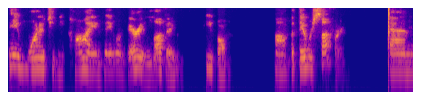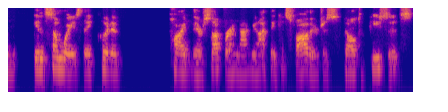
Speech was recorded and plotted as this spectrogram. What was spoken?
they wanted to be kind. They were very loving people uh, but they were suffering. And in some ways, they couldn't hide their suffering. I mean, I think his father just fell to pieces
